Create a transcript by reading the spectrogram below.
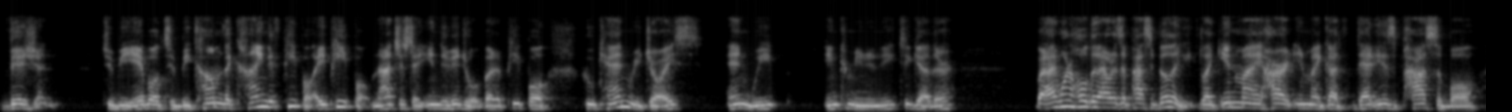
vision to be able to become the kind of people a people not just an individual but a people who can rejoice and weep in community together. But i want to hold it out as a possibility. Like in my heart in my gut that is possible.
